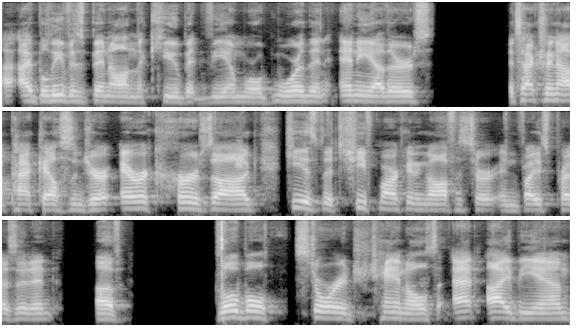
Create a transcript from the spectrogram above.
I believe has been on theCUBE at VMworld more than any others. It's actually not Pat Gelsinger, Eric Herzog. He is the Chief Marketing Officer and Vice President of Global Storage Channels at IBM.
